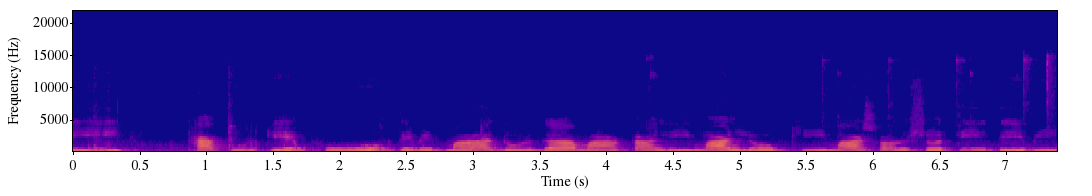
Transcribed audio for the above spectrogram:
এই ঠাকুরকে ভোগ দেবে মা দুর্গা, মা কালী, মা লক্ষ্মী, মা সরস্বতী দেবী,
